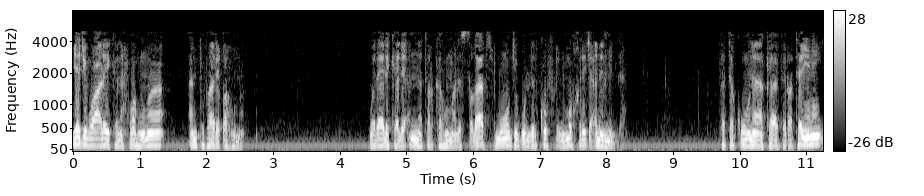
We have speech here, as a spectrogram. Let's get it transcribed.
يجب عليك نحوهما أن تفارقهما وذلك لأن تركهما للصلاة موجب للكفر المخرج عن الملة فتكونا كافرتين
